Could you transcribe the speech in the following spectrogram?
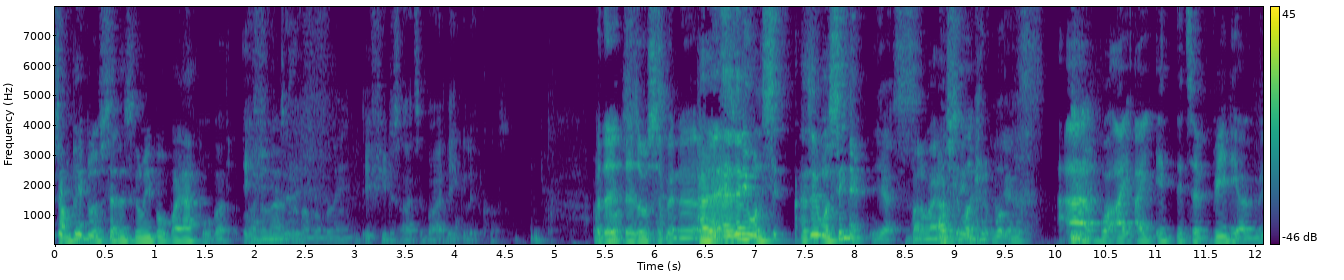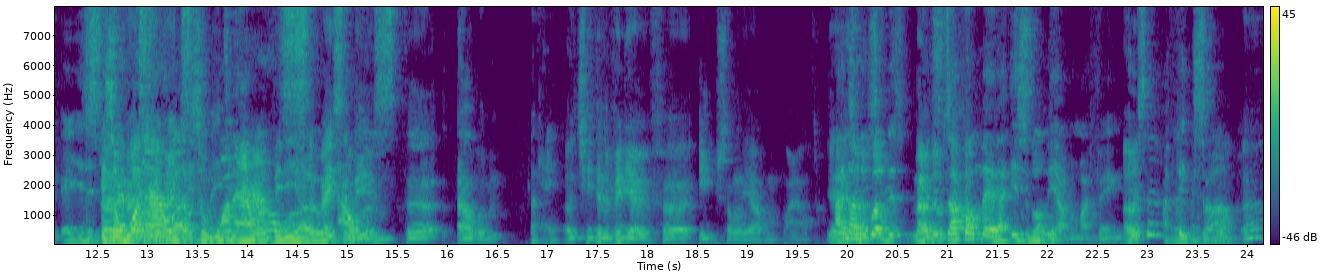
some people have said is going to be bought by Apple, but I If don't you, know. do, Probably. if you decide to buy it legally, of course. But Of there, course. there's also been a. Has, has anyone se- has anyone seen it? Yes. By the way, I've What's- seen what it. what- Yes. Uh, well, I, I, it, it's a video. Is this It's a one hour. it's- It's a one hour it's video So basically, album. it's the album. Okay. Uh, She did a video for each song on the album. Wow. Yeah, I know. all Well, there's, no, there's there stuff like on there that isn't on the album. I think. Oh, is there? I think so. Wow. Oh,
